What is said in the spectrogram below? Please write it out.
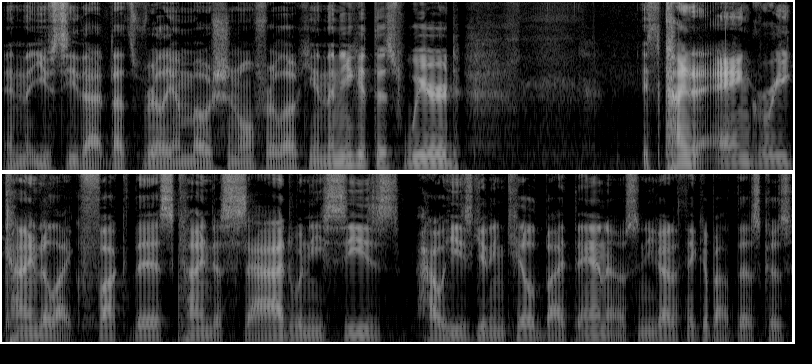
and that you see that that's really emotional for Loki. And then you get this weird. It's kind of angry, kind of like fuck this, kind of sad when he sees how he's getting killed by Thanos. And you got to think about this because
